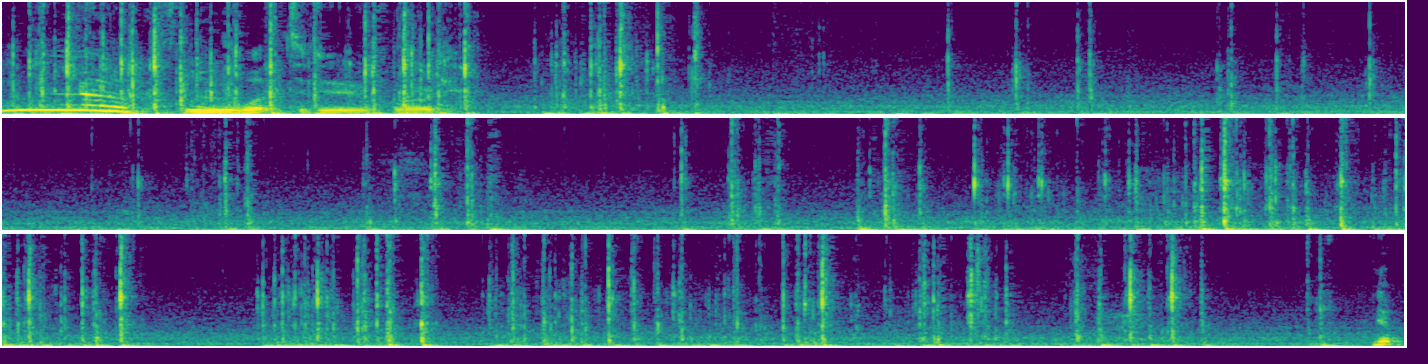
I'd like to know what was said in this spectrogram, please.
no clue what to do for it. Yep.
